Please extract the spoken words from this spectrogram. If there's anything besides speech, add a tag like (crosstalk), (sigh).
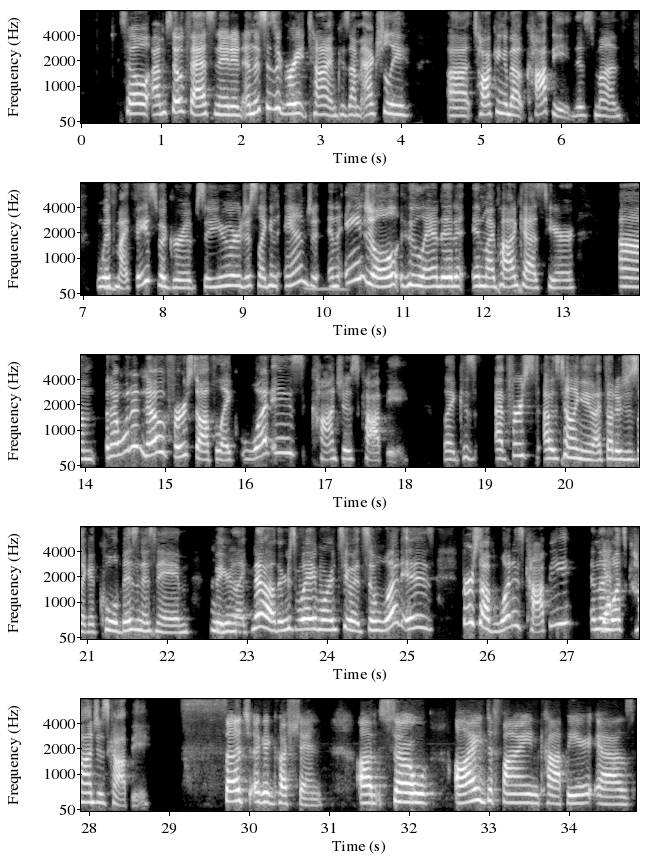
so I'm so fascinated, and this is a great time because I'm actually uh, talking about copy this month with my Facebook group. So you are just like an angel, an angel who landed in my podcast here. Um, but I want to know first off, like, what is conscious copy? Like, because at first I was telling you I thought it was just like a cool business name, but mm-hmm. you're like, no, there's way more to it. So what is first off, what is copy, and then what's conscious copy? Such a good question. Um, so I define copy as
